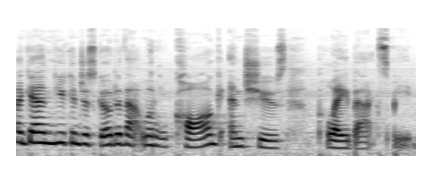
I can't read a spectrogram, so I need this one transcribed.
Again, you can just go to that little cog and choose playback speed.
